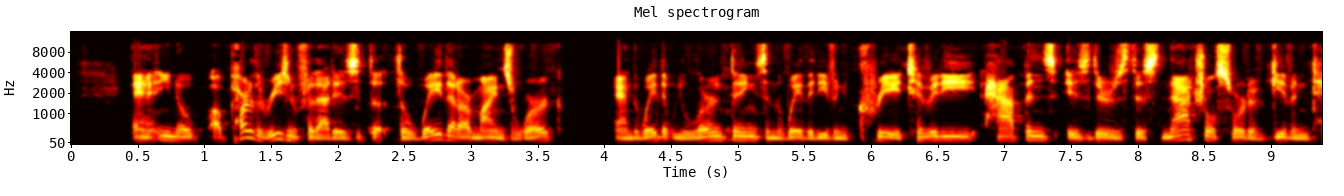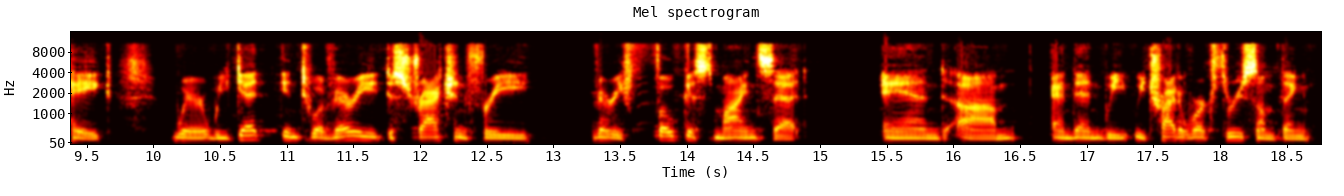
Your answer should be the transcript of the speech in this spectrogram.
And, you know, a part of the reason for that is the, the way that our minds work and the way that we learn things and the way that even creativity happens is there's this natural sort of give and take where we get into a very distraction free very focused mindset and um, and then we we try to work through something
